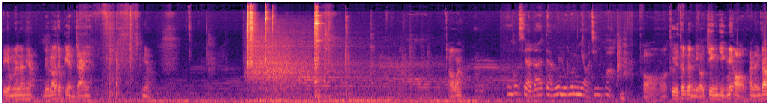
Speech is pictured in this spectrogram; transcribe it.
เตรียมไว้แล้วเนี่ยเดี๋ยวเราจะเปลี่ยนใจเนี่ยเอาว่ามันก็เสียได้แต่ไม่รู้มันเหนียวจริงเปล่า อ๋อ คือถ้าเกิดเหนียวจริงยิงไม่ออก อันนั้นก็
